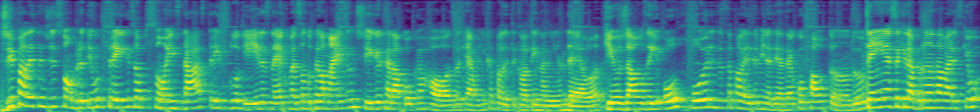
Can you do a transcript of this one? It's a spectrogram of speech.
De paletas de sombra, eu tenho três opções das três blogueiras, né, começando pela mais antiga, que é da Boca Rosa, que é a única paleta que ela tem na linha dela. Que eu já usei horrores dessa paleta, menina, tem até cor faltando. Tem essa aqui da Bruna Tavares, que eu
